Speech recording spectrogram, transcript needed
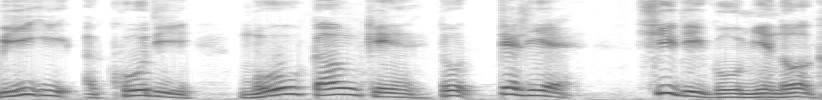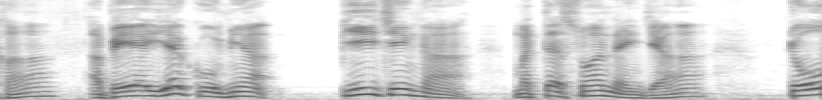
မိ၏အခိုးသည်မိုးကောင်းကင်သို့တက်လျက်ရှိသည်ကိုမြင်သောအခါအဘယ်အရက်ကိုမျှပြေးခြင်းငှာမတက်ဆွမ်းနိုင်ကြတော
